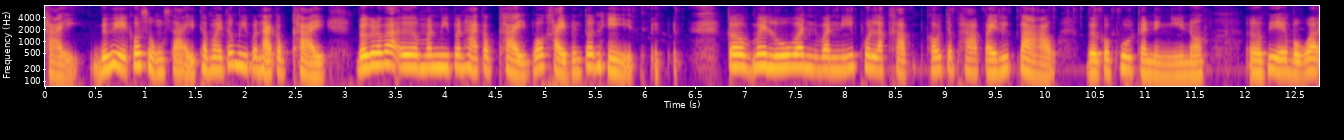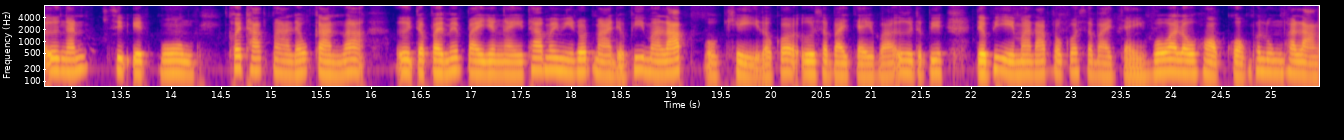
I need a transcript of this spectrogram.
ไข่เบลพี่เอก็สงสัยทำไมต้องมีปัญหากับไข่เบลก็เลยว่าเออมันมีปัญหากับไข่เพราะไข่เป็นต้นเหตุ ก็ไม่รู้วันวันนี้พลขับเขาจะพาไปหรือเปล่า เบลก็พูดกันอย่างนี้เนาะเออพี่เอบอกว่าเอองั้น 11โมงค่อยทักมาแล้วกันว่า เออจะไปไม่ไปยังไง ถ้าไม่มีรถมาเดี๋ยวพี่มารับ โอเคเราก็เออสบายใจว่า เออเดี๋ยวพี่เดี๋ยวพี่เอมารับเราก็สบายใจ เพราะว่าเราหอบของพลุงพลัง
